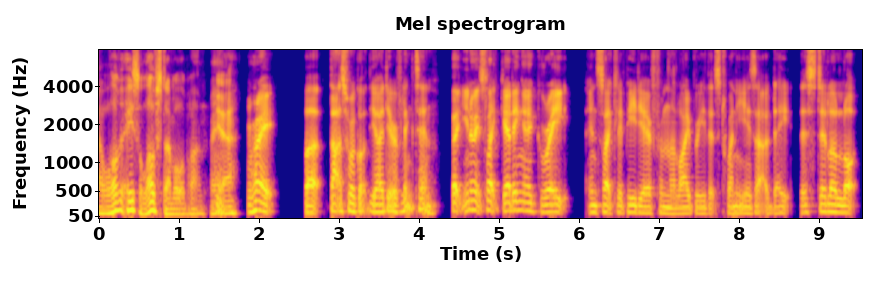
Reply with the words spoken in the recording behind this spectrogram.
I love I used to love StumbleUpon. Man. Yeah. Right. But that's where I got the idea of LinkedIn. But you know, it's like getting a great encyclopedia from the library that's 20 years out of date, there's still a lot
